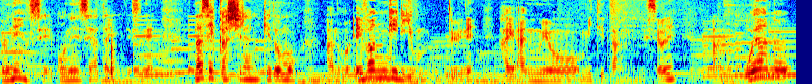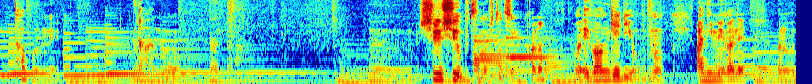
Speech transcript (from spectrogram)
4年生5年生あたりにですねなぜか知らんけども「あのエヴァンゲリオン」というね、はい、アニメを見てたんですよね。あの親の多分ね収集物の一つかな「エヴァンゲリオン」のアニメがねあの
